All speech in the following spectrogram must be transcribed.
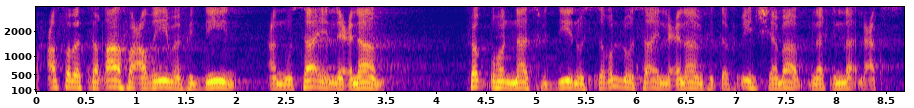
وحصلت ثقافة عظيمة في الدين عن وسائل الإعلام فقهوا الناس في الدين واستغلوا وسائل الإعلام في تفقيه الشباب لكن لا العكس.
